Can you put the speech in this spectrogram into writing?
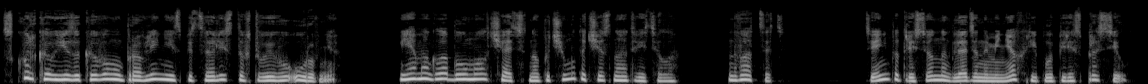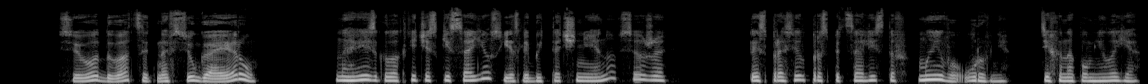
Сколько в языковом управлении специалистов твоего уровня? Я могла бы умолчать, но почему-то честно ответила. Двадцать. Тень, потрясенно глядя на меня, хрипло переспросил. Всего двадцать на всю Гаэру? На весь Галактический Союз, если быть точнее, но все же... Ты спросил про специалистов моего уровня, тихо напомнила я.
